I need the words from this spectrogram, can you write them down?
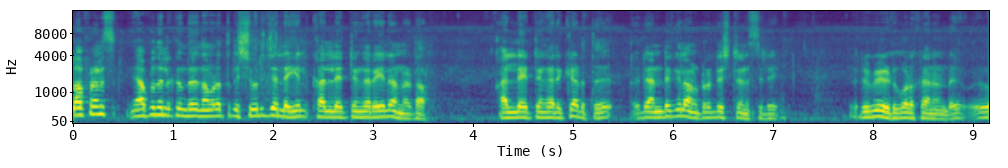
ഹലോ ഫ്രണ്ട്സ് ഞാൻ ഇപ്പോൾ നിൽക്കുന്നത് നമ്മുടെ തൃശ്ശൂർ ജില്ലയിൽ കല്ലേറ്റങ്കരയിലാണ് കേട്ടോ. കല്ലേറ്റങ്കരയ്ക്ക് അടുത്ത് രണ്ട് കിലോമീറ്റർ ഡിസ്റ്റൻസിൽ ഒരു വീട് കൊടുക്കാനുണ്ട്. ഒരു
